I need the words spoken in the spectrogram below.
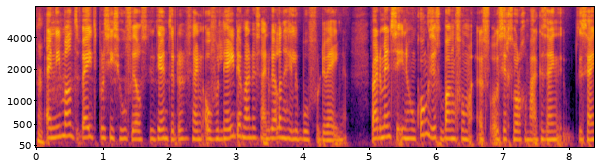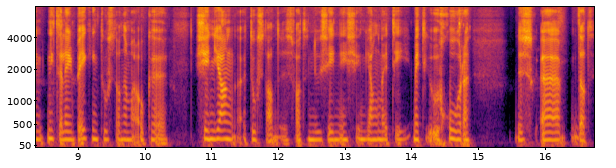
Ja. En niemand weet precies hoeveel studenten er zijn overleden, maar er zijn wel een heleboel verdwenen. Waar de mensen in Hongkong zich bang voor, eh, voor zich zorgen maken, zijn, zijn niet alleen Peking-toestanden, maar ook eh, Xinjiang-toestanden. Dus wat er nu zin in Xinjiang met die, met die Oeigoeren. Dus eh, dat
